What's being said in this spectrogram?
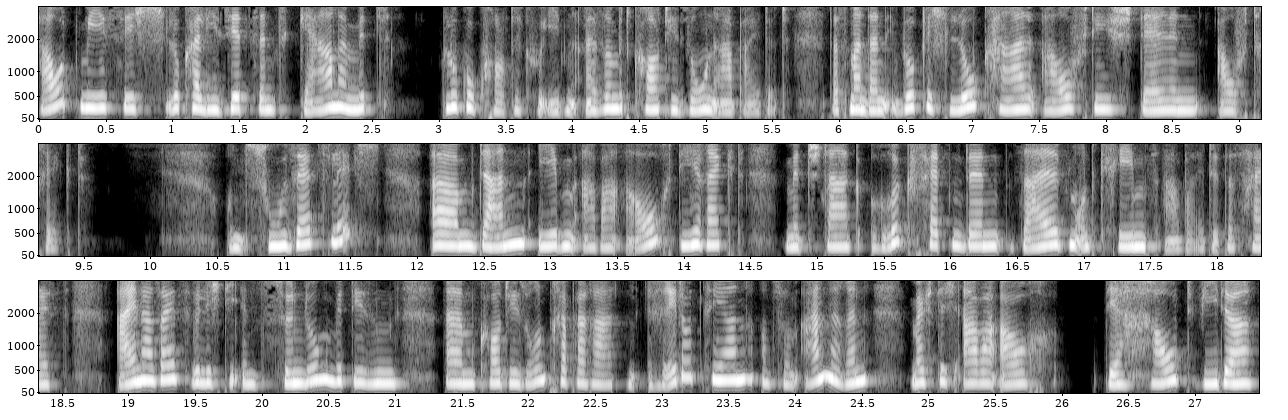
hautmäßig lokalisiert sind, gerne mit Glukokortikoiden, also mit Cortison arbeitet, dass man dann wirklich lokal auf die Stellen aufträgt. Und zusätzlich ähm, dann eben aber auch direkt mit stark rückfettenden Salben und Cremes arbeitet. Das heißt, einerseits will ich die Entzündung mit diesen ähm, Cortisonpräparaten reduzieren und zum anderen möchte ich aber auch der Haut wieder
